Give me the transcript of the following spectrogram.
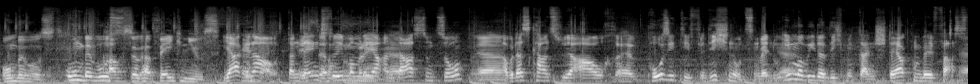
Unbewusst. unbewusst. Auch sogar Fake News. Ja, genau. Dann denkst du immer Problem, mehr an ja. das und so. Ja. Aber das kannst du ja auch äh, positiv für dich nutzen, wenn du immer wieder dich mit deinen Stärken befasst.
